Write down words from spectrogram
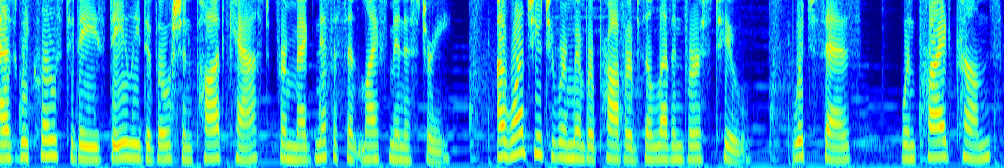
As we close today's daily devotion podcast from Magnificent Life Ministry, I want you to remember Proverbs 11, verse 2, which says, When pride comes,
